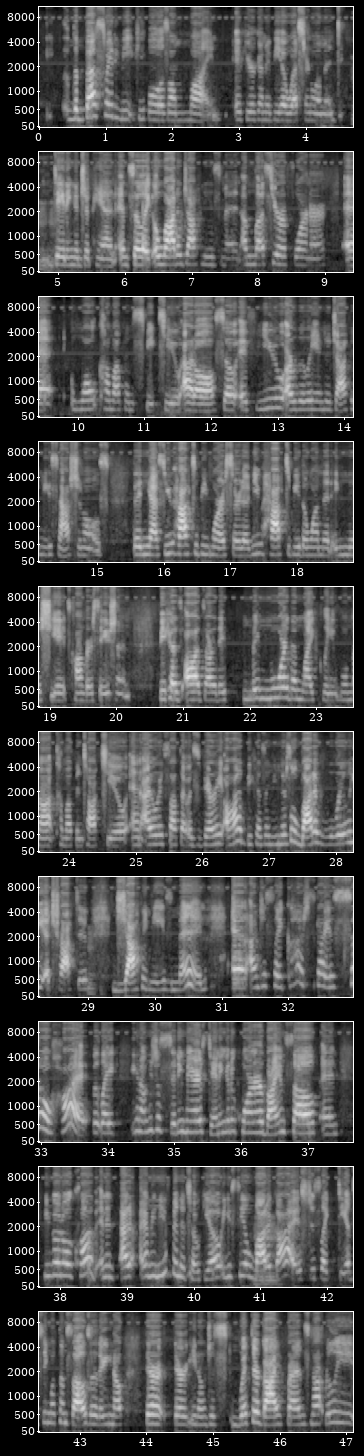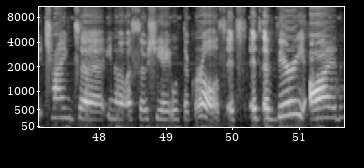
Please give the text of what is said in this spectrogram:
the best way to meet people is online, if you're going to be a Western woman d- Mhm. dating in Japan. And so like a lot of Japanese men, unless you're a foreigner, uh, won't come up and speak to you at all. So if you are really into Japanese nationals, then yes, you have to be more assertive. You have to be the one that initiates conversation because odds are they they more than likely will not come up and talk to you. And I always thought that was very odd because I mean there's a lot of really attractive hmm. Japanese men and I'm just like, gosh, this guy is so hot. But like, you know, he's just sitting there standing in a corner by himself and you go to a club and it, I, I mean you've been to Tokyo you see a lot Mhm. of guys just like dancing with themselves or they're you know they're they're you know just with their guy friends not really trying to you know associate with the girls it's it's a very odd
